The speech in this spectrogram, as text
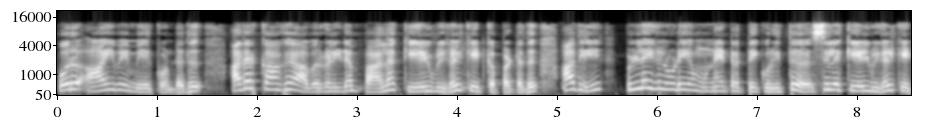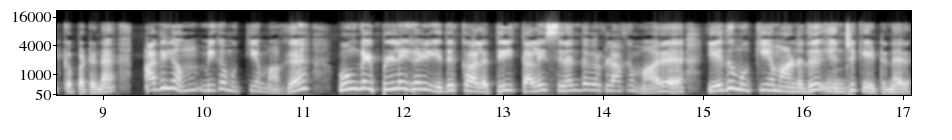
ஒரு ஆய்வை மேற்கொண்டது. அதற்காக அவர்களிடம் பல கேள்விகள் கேட்கப்பட்டது. அதில் பிள்ளைகளுடைய முன்னேற்றத்தை குறித்து சில கேள்விகள் கேட்கப்பட்டன. அதிலும் மிக முக்கியமாக உங்கள் பிள்ளைகள் எதிர்காலத்தில் தலை சிறந்தவர்களாக மாற எது முக்கியமானது? என்று கேட்டனர்.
